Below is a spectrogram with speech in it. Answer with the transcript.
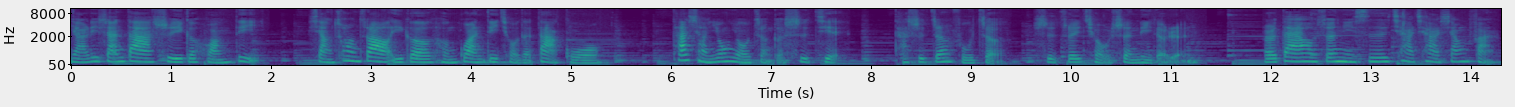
亚历山大是一个皇帝，想创造一个横贯地球的大国，他想拥有整个世界，他是征服者，是追求胜利的人。而戴奥森尼斯恰恰相反，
